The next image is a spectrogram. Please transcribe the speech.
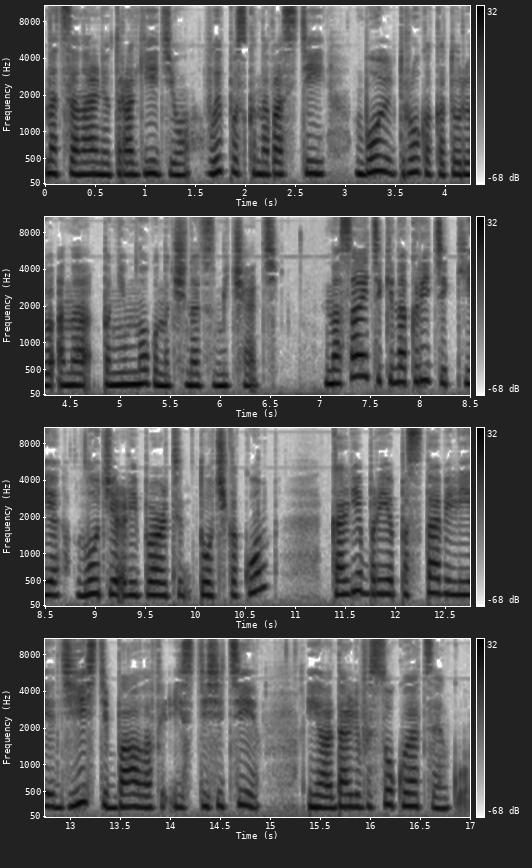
национальную трагедию, выпуск новостей, боль друга, которую она понемногу начинает замечать. На сайте кинокритики logirebird.com Калибри поставили 10 баллов из 10 и дали высокую оценку.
